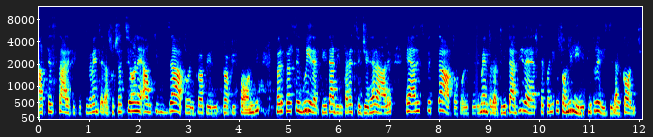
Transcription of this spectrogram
attestare che effettivamente l'associazione ha utilizzato i propri, i propri, fondi per perseguire attività di interesse generale e ha rispettato con riferimento ad attività diverse quelli che sono i limiti previsti dal codice.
